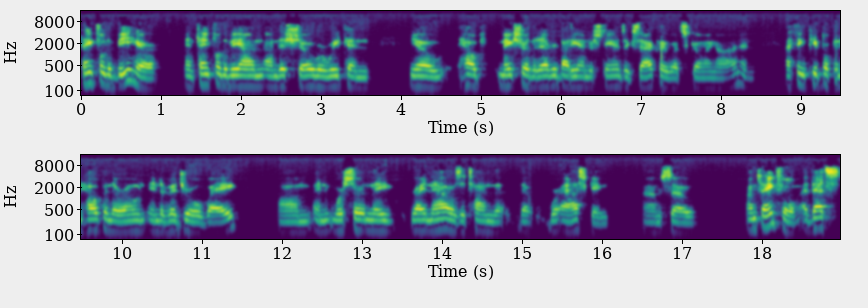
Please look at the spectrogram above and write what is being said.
thankful to be here and thankful to be on on this show where we can, you know, help make sure that everybody understands exactly what's going on. And I think people can help in their own individual way. Um, and we're certainly right now is a time that that we're asking. Um, so I'm thankful. That's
